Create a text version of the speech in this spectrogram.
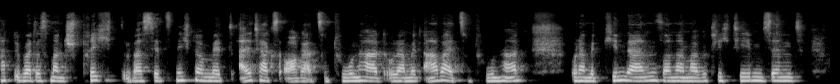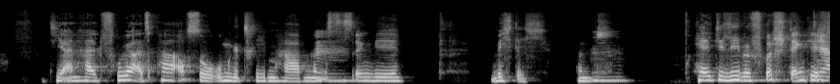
hat, über das man spricht, was jetzt nicht nur mit Alltagsorga zu tun hat oder mit Arbeit zu tun hat oder mit Kindern, sondern mal wirklich Themen sind, die einen halt früher als Paar auch so umgetrieben haben, dann mhm. ist es irgendwie wichtig. Und mhm hält die Liebe frisch, denke ich. Ja.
